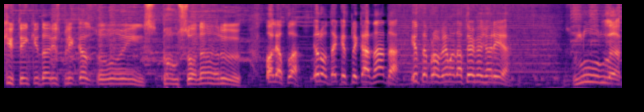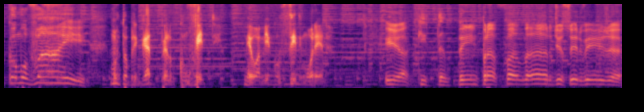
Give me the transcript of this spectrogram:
que tem que dar explicações. Bolsonaro. Olha só, eu não tenho que explicar nada. Isso é problema da cervejaria. Lula, como vai? Muito obrigado pelo convite, meu amigo Cid Moreira. E aqui também para falar de cerveja,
